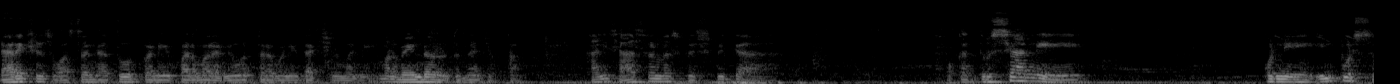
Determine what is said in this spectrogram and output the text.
డైరెక్షన్స్ వాస్తవంగా తూర్పని పడమరని ఉత్తరమని దక్షిణమని మన మెయిన్ డోర్ ఉంటుందని చెప్తాం. కానీ శాస్త్రంలో స్పెసిఫిక్గా ఒక దృశ్యాన్ని కొన్ని ఇన్పుట్స్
